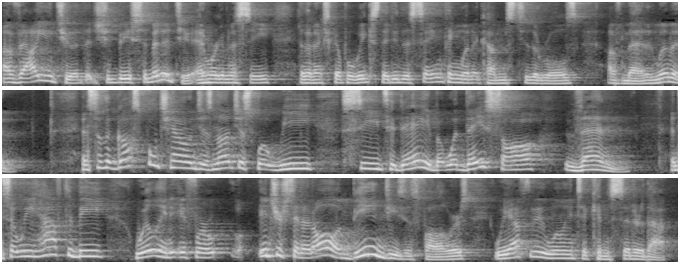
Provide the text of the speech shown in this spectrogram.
a value to it that should be submitted to. And we're going to see in the next couple of weeks they do the same thing when it comes to the roles of men and women. And so the gospel challenge is not just what we see today, but what they saw then. And so we have to be willing, if we're interested at all in being Jesus followers, we have to be willing to consider that.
